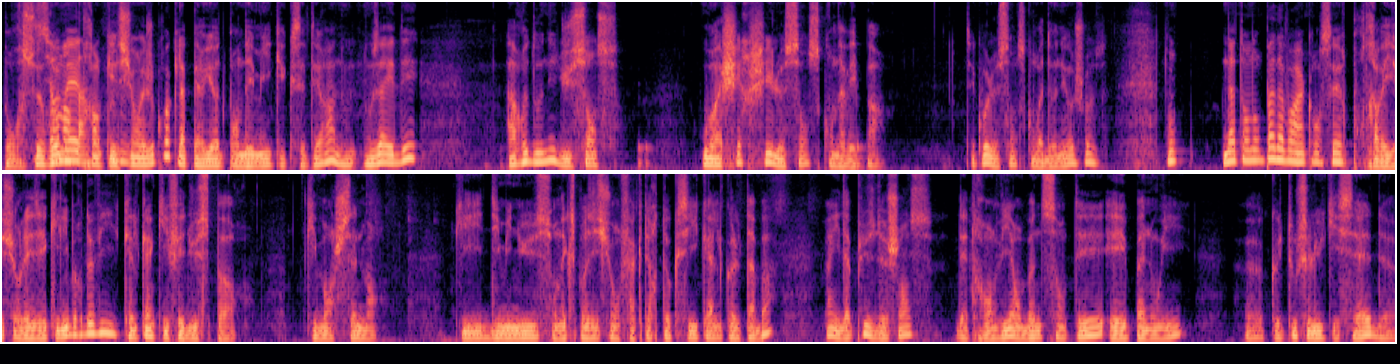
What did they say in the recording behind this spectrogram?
pour se remettre en question. Et je crois que la période pandémique, etc., nous, nous a aidés à redonner du sens ou à chercher le sens qu'on n'avait pas. C'est quoi le sens qu'on va donner aux choses? Donc, n'attendons pas d'avoir un cancer pour travailler sur les équilibres de vie. Quelqu'un qui fait du sport, qui mange sainement, qui diminue son exposition aux facteurs toxiques, alcool, tabac, ben, il a plus de chances d'être en vie, en bonne santé et épanoui euh, que tout celui qui cède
